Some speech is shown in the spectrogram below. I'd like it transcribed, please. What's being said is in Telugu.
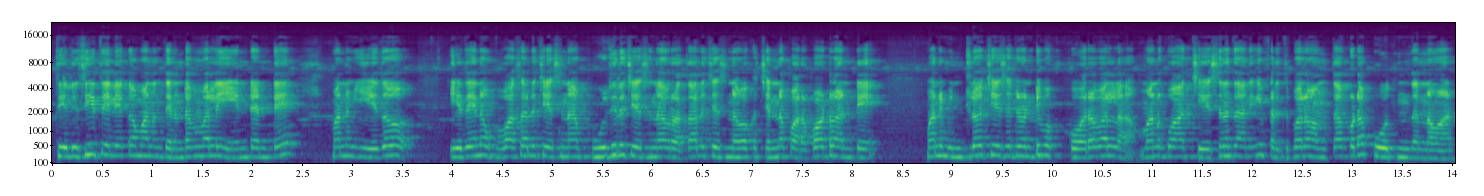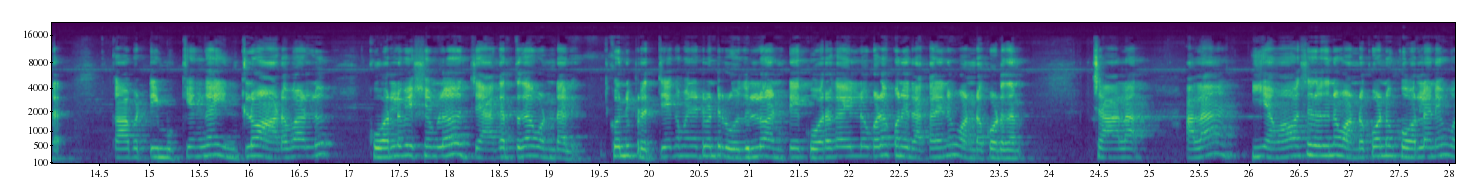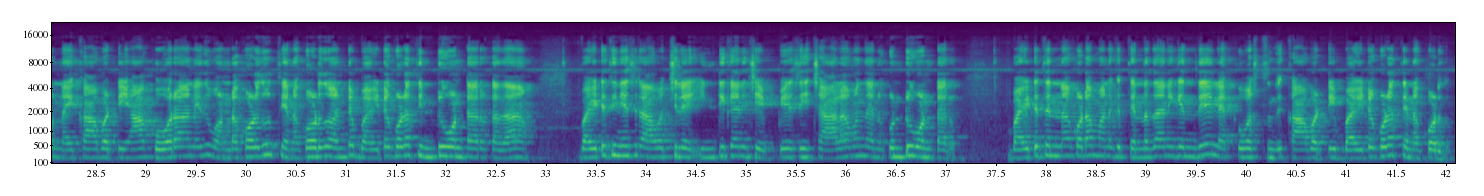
తెలిసి తెలియక మనం తినడం వల్ల ఏంటంటే మనం ఏదో ఏదైనా ఉపవాసాలు చేసినా పూజలు చేసినా వ్రతాలు చేసినా ఒక చిన్న పొరపాటు అంటే మనం ఇంట్లో చేసేటువంటి ఒక కూర వల్ల మనకు ఆ చేసిన దానికి ప్రతిఫలం అంతా కూడా పోతుందన్నమాట. కాబట్టి ముఖ్యంగా ఇంట్లో ఆడవాళ్ళు కూరల విషయంలో జాగ్రత్తగా ఉండాలి. కొన్ని ప్రత్యేకమైనటువంటి రోజుల్లో అంటే కూరగాయల్లో కూడా కొన్ని రకాలైనవి వండకూడదని చాలా. అలా ఈ అమావాస్య రోజున వండకూడని కూరలు అనేవి ఉన్నాయి కాబట్టి ఆ కూర అనేది వండకూడదు తినకూడదు అంటే బయట కూడా తింటూ ఉంటారు కదా. బయట తినేసి రావచ్చులే. ఇంటికని చెప్పేసి చాలామంది అనుకుంటూ ఉంటారు. బయట తిన్నా కూడా మనకి తిన్నదాని కిందే లెక్క వస్తుంది కాబట్టి బయట కూడా తినకూడదు.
